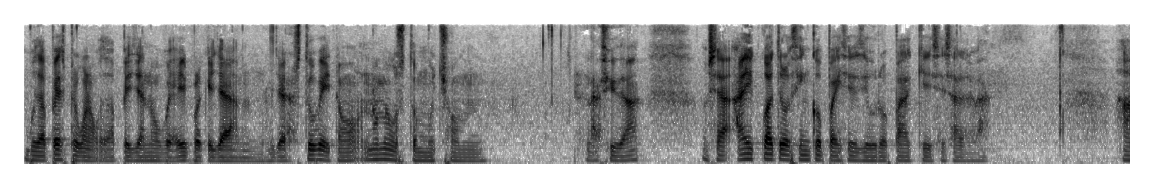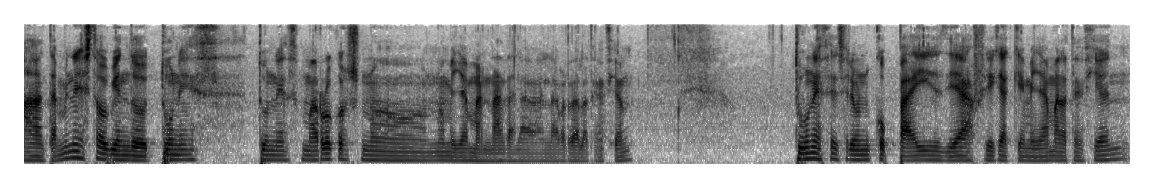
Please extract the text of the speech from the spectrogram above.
Budapest, pero bueno, Budapest ya no voy a ir porque ya, ya estuve y no, no me gustó mucho mm, la ciudad. O sea, hay cuatro o cinco países de Europa que se salvan. Ah, también he estado viendo Túnez. Túnez, Marruecos no, no me llama nada la, la, verdad la atención. Túnez es el único país de África que me llama la atención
